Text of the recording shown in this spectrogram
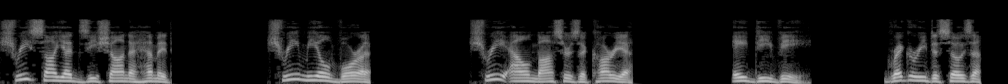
Shri Syed Zishan Ahmed Shri Meel Vora Shri Al Nasser Zakaria ADV Gregory de Souza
